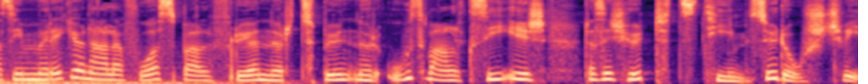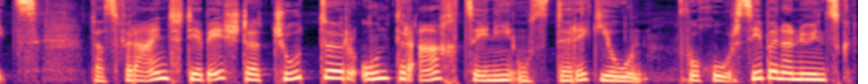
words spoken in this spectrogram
Was im regionalen Fußball früher die Bündner Auswahl war, das ist heute das Team Südostschweiz. Das vereint die besten Shooter unter 18 aus der Region. Von Chur 97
